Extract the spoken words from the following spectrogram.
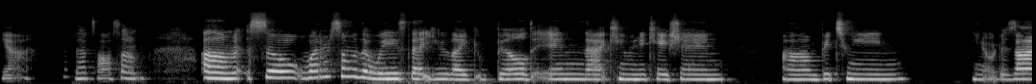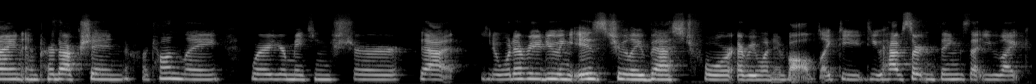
yeah. That's awesome. Um, so what are some of the ways that you like build in that communication um, between you know design and production for Tonlé where you're making sure that you know whatever you're doing is truly best for everyone involved like do you do you have certain things that you like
